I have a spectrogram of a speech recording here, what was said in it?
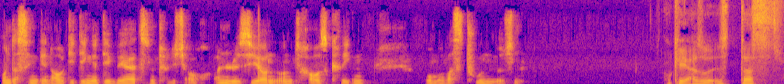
Und das sind genau die Dinge, die wir jetzt natürlich auch analysieren und rauskriegen, wo wir was tun müssen. Okay, also ist das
